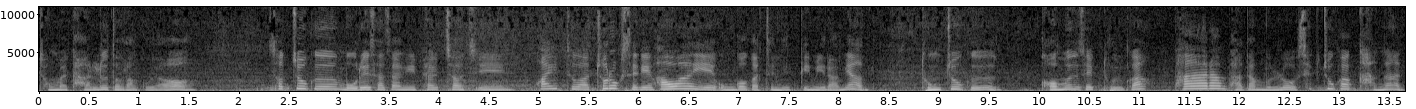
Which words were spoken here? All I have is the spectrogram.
정말 다르더라고요. 서쪽은 모래사장이 펼쳐진 화이트와 초록색의 하와이에 온 것 같은 느낌이라면 동쪽은 검은색 돌과 파란 바닷물로 색조가 강한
